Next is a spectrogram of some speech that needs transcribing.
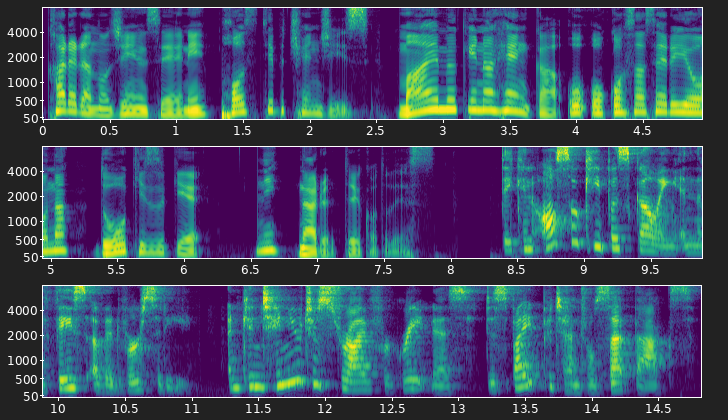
彼らの人生に positive changes 前向きな変化を起こさせるような動機づけになるということです They can also keep us going in the face of adversity and continue to strive for greatness despite potential setbacks.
